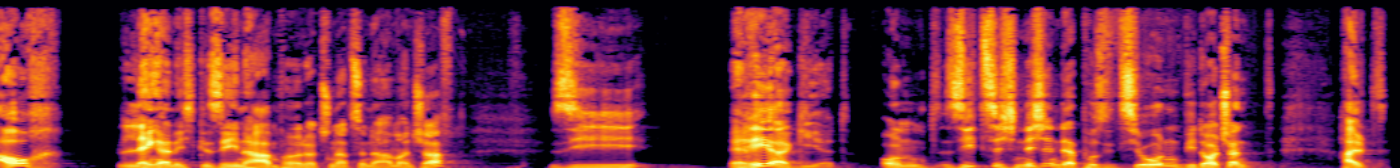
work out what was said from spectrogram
auch länger nicht gesehen haben von der deutschen Nationalmannschaft. Sie reagiert und sieht sich nicht in der Position, wie Deutschland halt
